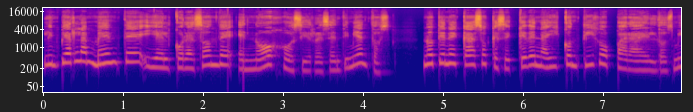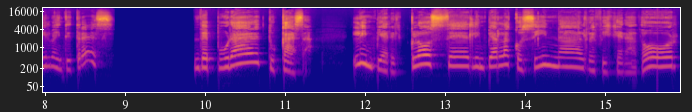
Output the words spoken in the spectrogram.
Limpiar la mente y el corazón de enojos y resentimientos. No tiene caso que se queden ahí contigo para el 2023. Depurar tu casa limpiar el closet, limpiar la cocina, el refrigerador,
